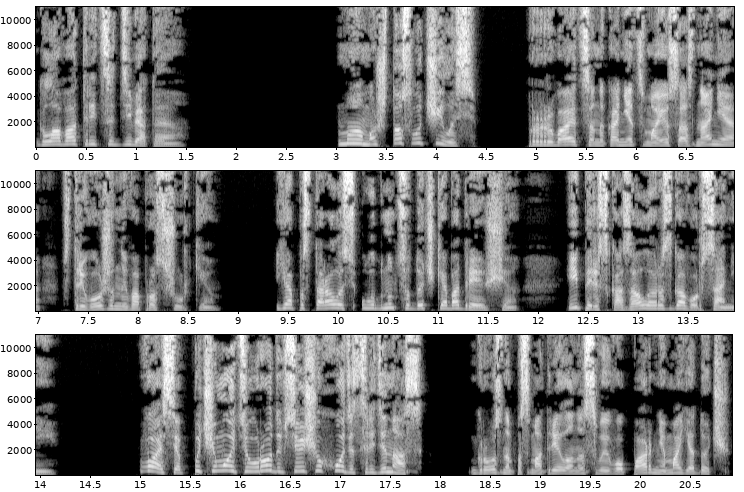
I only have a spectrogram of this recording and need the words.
Глава тридцать девятая. «Мама, что случилось?» Прорывается, наконец, в мое сознание встревоженный вопрос Шурки. Я постаралась улыбнуться дочке ободряюще и пересказала разговор с Аней. «Вася, почему эти уроды все еще ходят среди нас?» Грозно посмотрела на своего парня моя дочь.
